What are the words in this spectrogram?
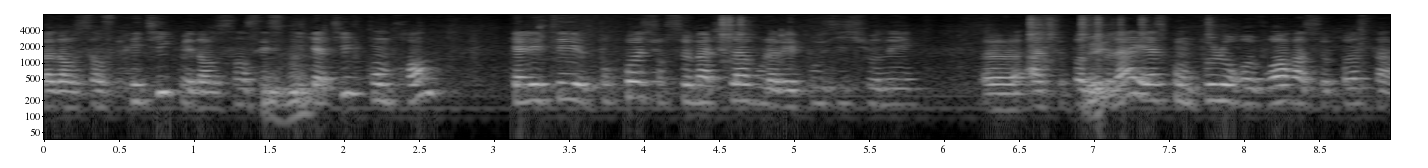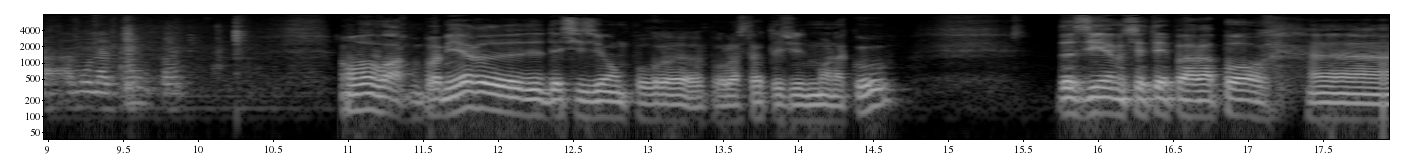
pas, dans le sens critique, mais dans le sens explicatif, comprendre quel était, pourquoi sur ce match-là vous l'avez positionné euh, à ce poste-là, et est-ce qu'on peut le revoir à ce poste à, à Monaco ou pas? On va voir. Première euh, décision pour, euh, pour la stratégie de Monaco. Deuxième, c'était par rapport euh,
